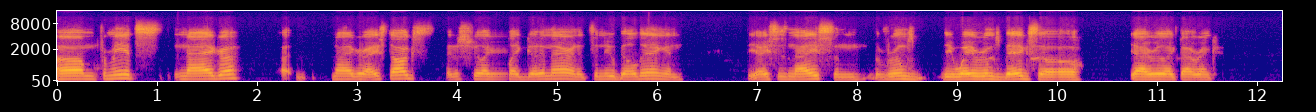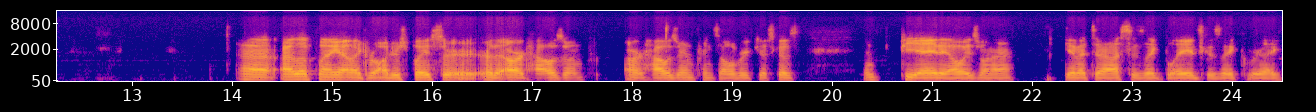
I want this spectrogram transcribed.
Um, for me, it's Niagara, uh, Niagara Ice Dogs. I just feel like I play good in there, and it's a new building, and the ice is nice, and the rooms, the away room's big. So, yeah, I really like that rink. Uh, I love playing at like Rogers Place or, or the Art Hauser and Art Hauser in Prince Albert just because in PA they always want to give it to us as like blades because like we're like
